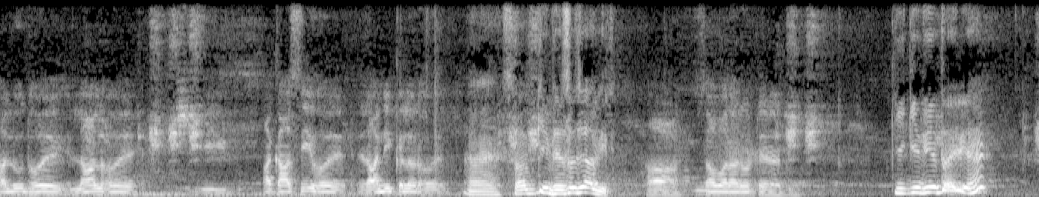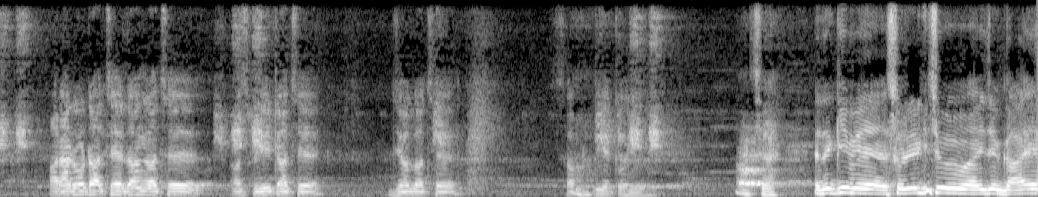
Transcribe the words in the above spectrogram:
हलूद होए लाल होए ई आकाशी होए रानी कलर होए হ্যাঁ, সব কি ভেষজ আবির হ্যাঁ সব আরারোটের আছে কি কি দিয়ে তৈরি হ্যাঁ? আরারোট আছে রং আছে স্পিরিট আছে জল আছে সব দিয়ে তৈরি। আচ্ছা এতে কি শরীরে কিছু এই যে গায়ে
